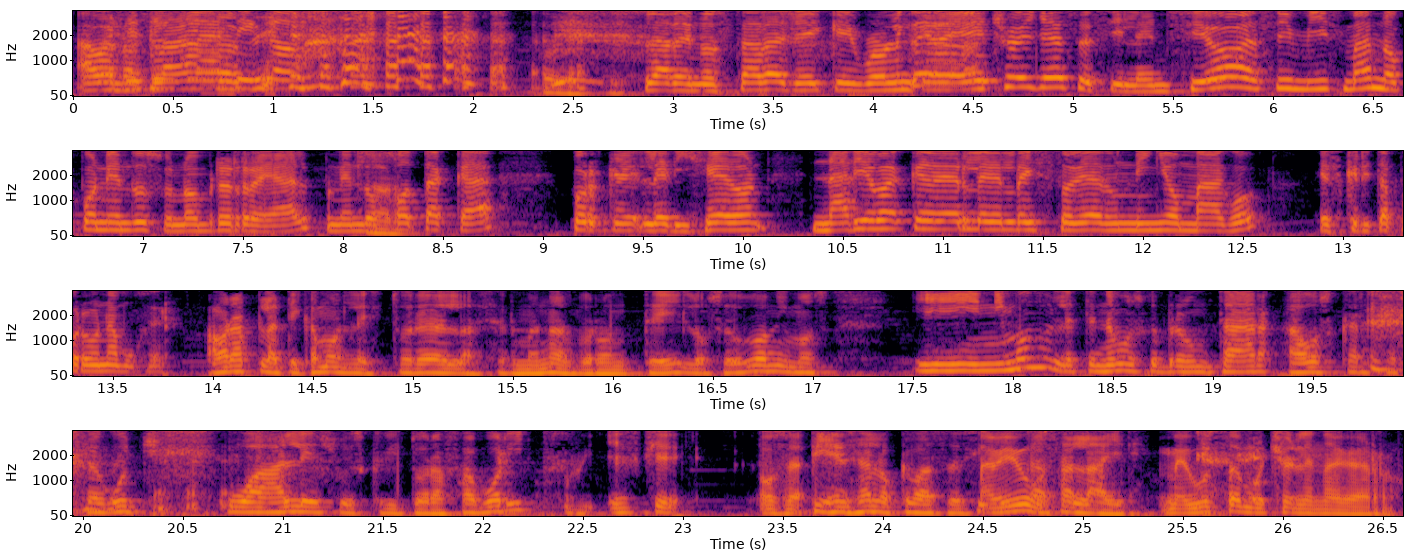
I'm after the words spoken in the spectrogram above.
Ah, pues, bueno, es un claro, sí. clásico. Sí. La denostada J.K. Rowling, que de hecho ella se silenció a sí misma, no poniendo su nombre real, poniendo Claro. JK, porque le dijeron, nadie va a querer leer la historia de un niño mago escrita por una mujer. Ahora platicamos la historia de las hermanas Bronte y los seudónimos. Y ni modo, le tenemos que preguntar a Oscar Sakaguchi cuál es su escritora favorita. Uy, es que, o sea, Piensa lo que vas a decir. a mí me Estás gusta, al aire. me gusta mucho Elena Garro.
